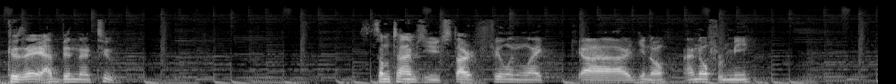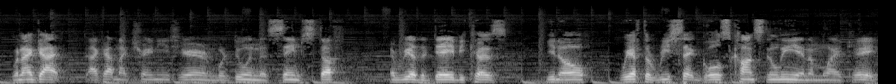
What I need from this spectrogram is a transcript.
Because, hey, I've been there too. Sometimes you start feeling like, uh, you know, I know for me, when I got I got my trainees here and we're doing the same stuff every other day because, you know, we have to reset goals constantly and I'm like, hey,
